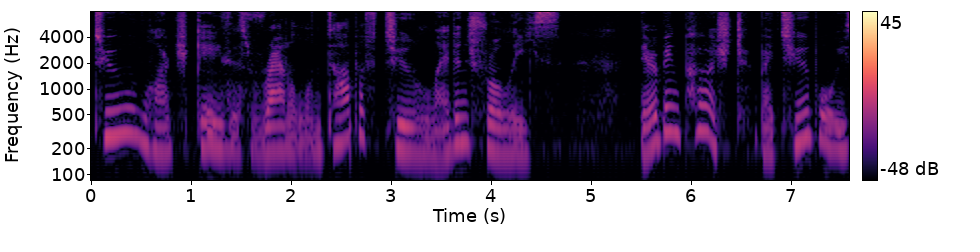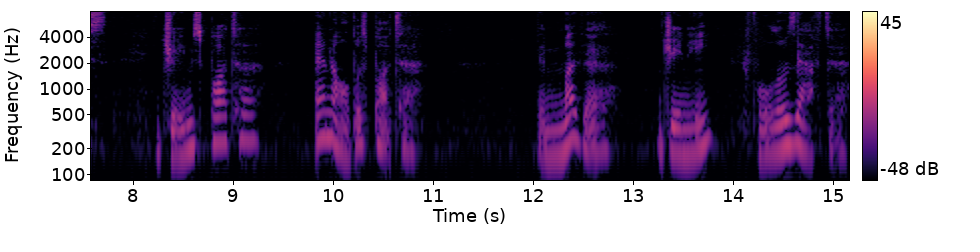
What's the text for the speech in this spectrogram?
two large cases rattle on top of two leaden trolleys. They're being pushed by two boys, James Potter and Albus Potter. Their mother, Ginny, follows after.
